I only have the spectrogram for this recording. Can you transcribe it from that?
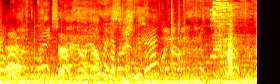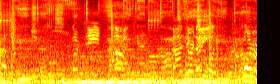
Help. Ah! Don't let MP shoot that. Corner.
